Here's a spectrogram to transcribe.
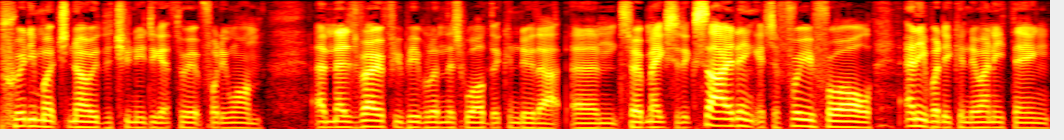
pretty much know that you need to get through at 41. And there's very few people in this world that can do that. And so it makes it exciting. It's a free for all. Anybody can do anything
